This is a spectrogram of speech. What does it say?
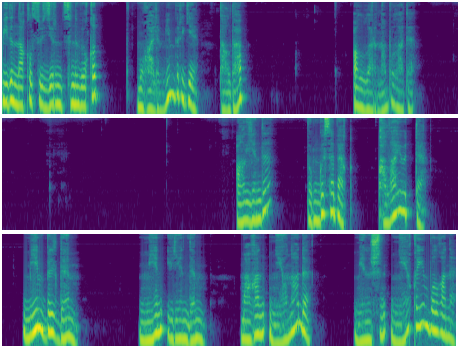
бидің нақыл сөздерін түсініп оқып мұғаліммен бірге талдап алуларына болады. Ал енді бүгінгі сабақ қалай өтті? Мен білдім. Мен үйрендім. Маған не ұнады? Мен үшін не қиын болғаны?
